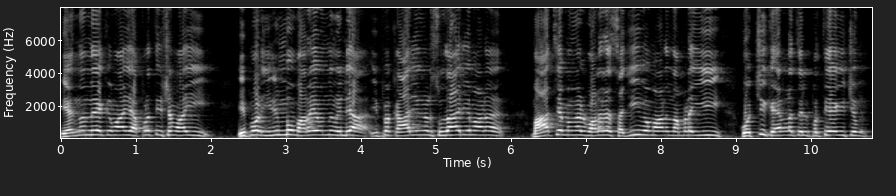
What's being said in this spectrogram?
എന്നേക്കുമായി അപ്രത്യക്ഷമായി. ഇപ്പോൾ ഇരുമ്പ് മറയൊന്നുമില്ല. ഇപ്പോൾ കാര്യങ്ങൾ സുതാര്യമാണ്. മാധ്യമങ്ങൾ വളരെ സജീവമാണ് നമ്മുടെ ഈ കൊച്ചി കേരളത്തിൽ പ്രത്യേകിച്ചും.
